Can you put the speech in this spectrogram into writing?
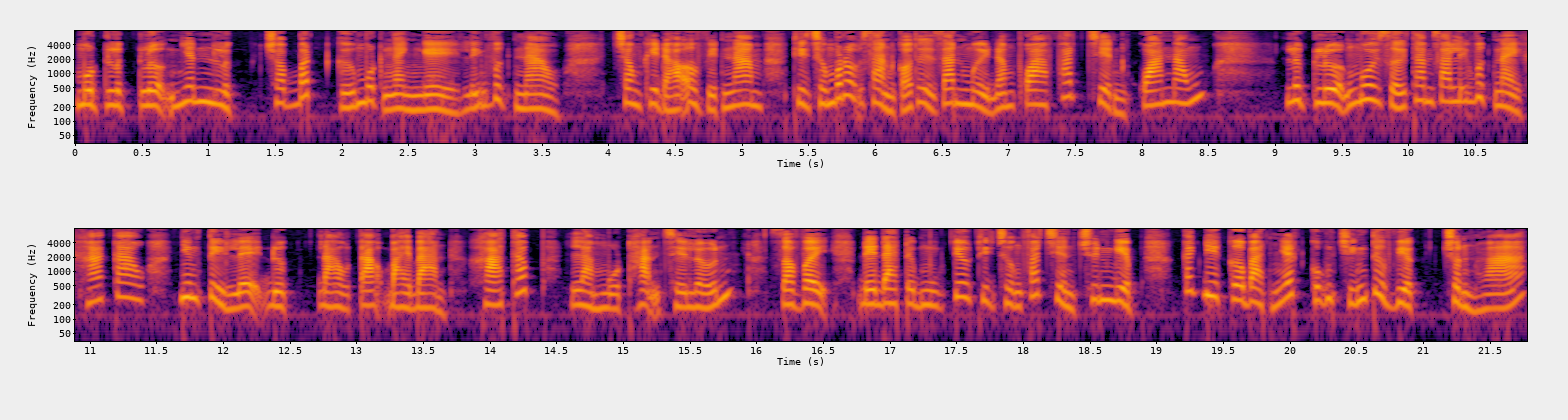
một lực lượng nhân lực cho bất cứ một ngành nghề, lĩnh vực nào. Trong khi đó ở Việt Nam, thị trường bất động sản có thời gian 10 năm qua phát triển quá nóng. Lực lượng môi giới tham gia lĩnh vực này khá cao nhưng tỷ lệ được đào tạo bài bản khá thấp là một hạn chế lớn. Do vậy, để đạt được mục tiêu thị trường phát triển chuyên nghiệp, cách đi cơ bản nhất cũng chính từ việc chuẩn hóa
